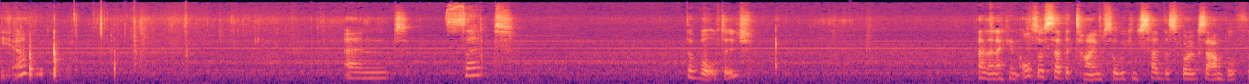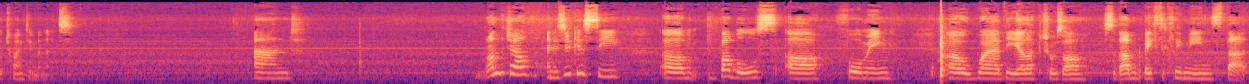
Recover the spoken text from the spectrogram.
here. And set the voltage. And then I can also set the time so we can set this for example for 20 minutes. And run the gel and as you can see um, bubbles are forming uh, where the electrodes are. So that basically means that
